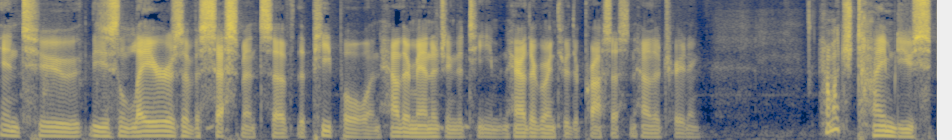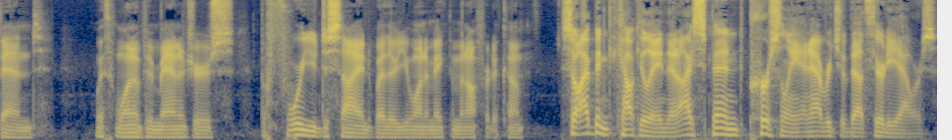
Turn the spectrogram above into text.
into these layers of assessments of the people and how they're managing the team and how they're going through the process and how they're trading. How much time do you spend with one of your managers before you decide whether you want to make them an offer to come? So I've been calculating that I spend personally an average of about 30 hours.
